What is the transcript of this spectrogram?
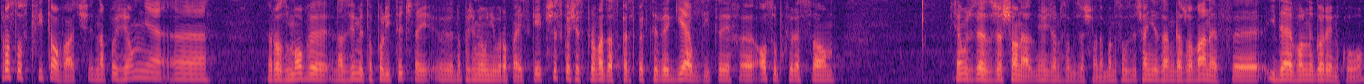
prosto skwitować. Na poziomie rozmowy, nazwijmy to politycznej, e, na poziomie Unii Europejskiej, wszystko się sprowadza z perspektywy giełd i tych e, osób, które są, chciałem już, że zrzeszone, ale nie chodzi, że one są zrzeszone, bo one są zwyczajnie zaangażowane w e, ideę wolnego rynku.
